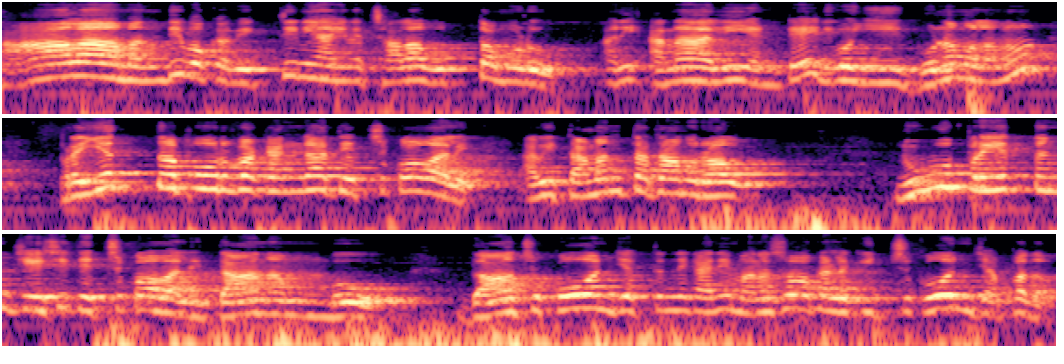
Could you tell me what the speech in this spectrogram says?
చాలామంది ఒక వ్యక్తిని ఆయన చాలా ఉత్తముడు అని అనాలి అంటే ఇదిగో ఈ గుణములను ప్రయత్నపూర్వకంగా తెచ్చుకోవాలి. అవి తమంత తాము రావు. నువ్వు ప్రయత్నం చేసి తెచ్చుకోవాలి. దానంబు. దాచుకో అని చెప్తుంది కానీ మనసు ఒకళ్ళకి ఇచ్చుకో అని చెప్పదు.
